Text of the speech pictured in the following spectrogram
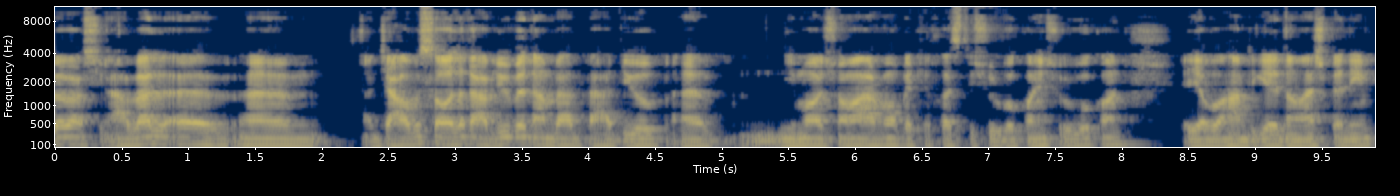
ببخشید. اول جواب سوال قبلی رو بدم بعد بعدی و نیما شما هر موقع که خواستی شروع بکنی شروع بکن یا با هم دیگه ادامهش بدیم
